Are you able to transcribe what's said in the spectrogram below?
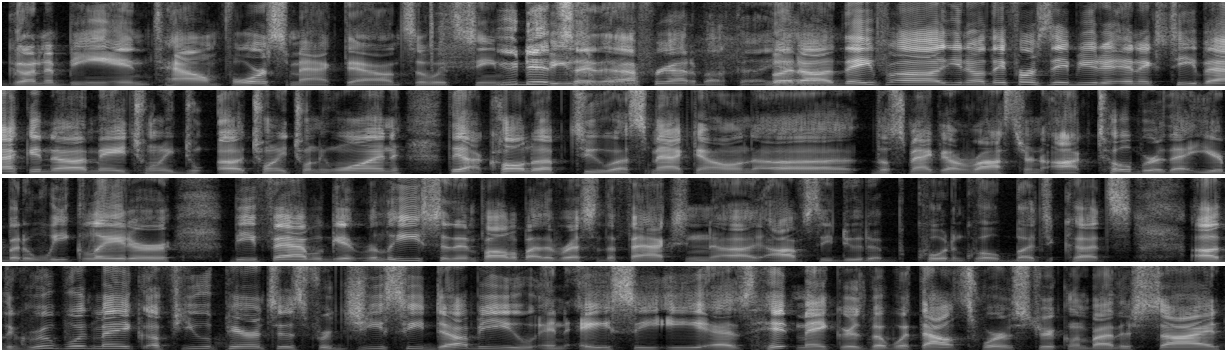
gonna be in town for SmackDown, so it seemed you did say that. I forgot about that. But yeah. uh, they've, uh, you know, they first debuted at NXT back in uh, May 20, uh, 2021. They got called up to uh, SmackDown, uh, the SmackDown roster in October that year. But a week later, BFAB would get released and then followed by the rest of the faction, uh, obviously due to quote unquote budget cuts. Uh, the group would make a few appearances for GCW and ACE as hitmakers, but without Swerve Strickland by their side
